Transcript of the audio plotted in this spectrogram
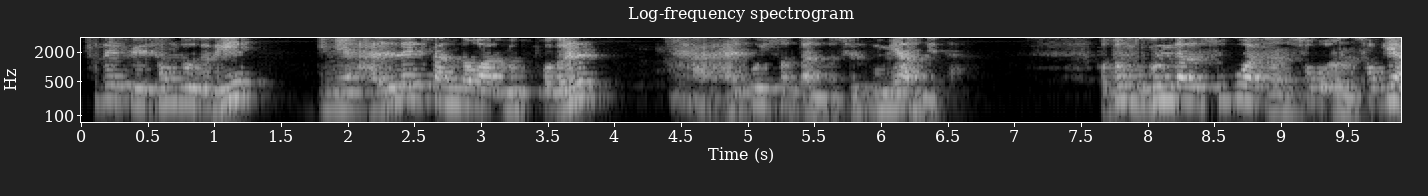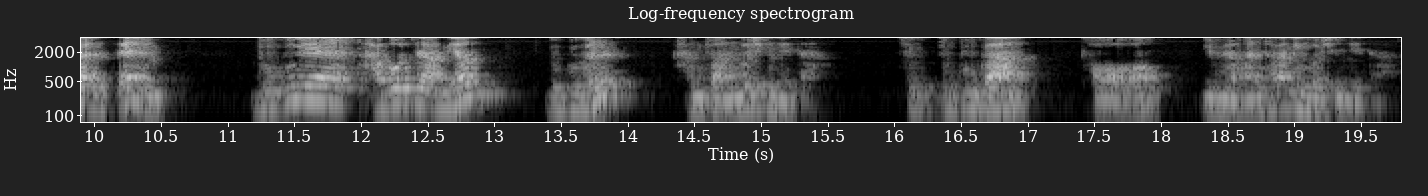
초대교회 성도들이 이미 알렉산더와 루포를 잘 알고 있었다는 것을 의미합니다. 보통 누군가를 수고, 어, 소, 어, 소개할 때 누구의 아버지 하면 누구를 강조하는 것입니다. 즉 누구가 더 유명한 사람인 것입니다.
